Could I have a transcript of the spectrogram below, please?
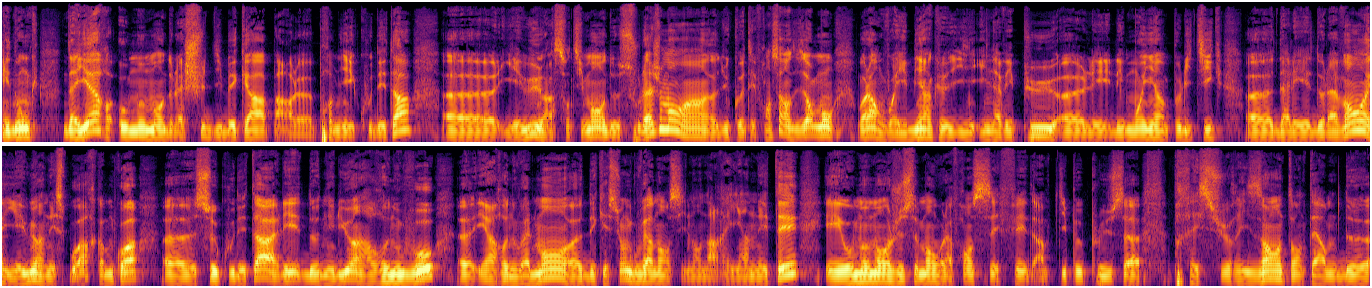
Et donc, d'ailleurs, au moment de la chute d'Ibeka par le premier coup d'État, euh, il y a eu un sentiment de soulagement hein, du côté français en disant bon, voilà, on voyait bien qu'il n'avait plus euh, les, moyens politiques euh, d'aller de l'avant, et il y a eu un espoir comme quoi ce coup d'État allait donner lieu à un renouveau et un renouvellement des questions de gouvernance. Il n'en a rien été, et au moment justement où la France s'est fait un petit peu plus pressurisante en termes de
